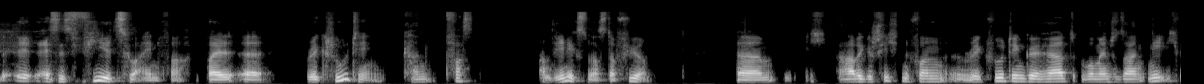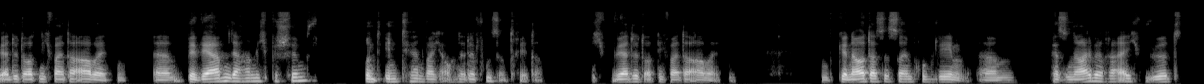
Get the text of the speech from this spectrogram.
Äh, es ist viel zu einfach, weil äh, Recruiting kann fast am wenigsten was dafür. Ähm, ich habe Geschichten von Recruiting gehört, wo Menschen sagen, nee, ich werde dort nicht weiter arbeiten. Ähm, Bewerbende haben mich beschimpft und intern war ich auch nur der Fußabtreter. Ich werde dort nicht weiter arbeiten. Und genau das ist sein Problem. Ähm, Personalbereich wird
